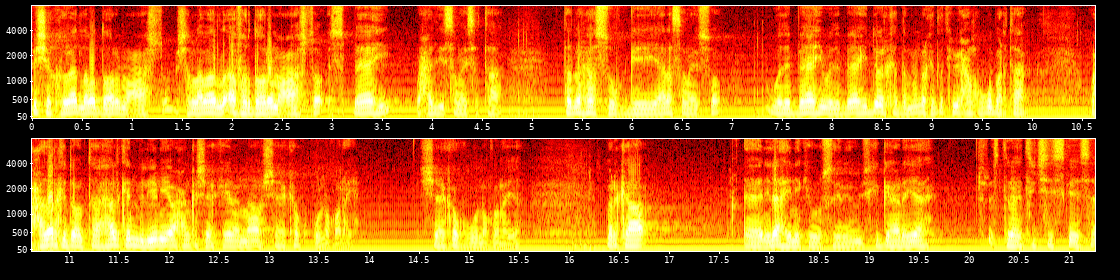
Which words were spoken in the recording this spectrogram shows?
bisha koowaad laba doolar macaashto bisha labaad afar doolar macaashto isbaahi waxaad samaysataa. Dad markaa suuqgeeyayaala samayso wada baahi wada baahi. Doorka dambe marka dadkii waxaan kugu bartaan waxaad arki doontaa halkan milyan iyo waxaan ka sheekeynaynaa oo sheeko kugu noqonaya. Sheeko kugu noqonaya. Marka ilaahay ninkii uu siinay uu iska gaadhayaa strategiskiisa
